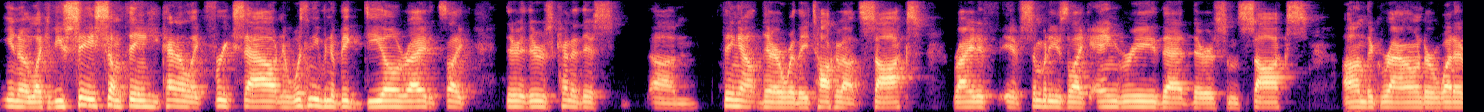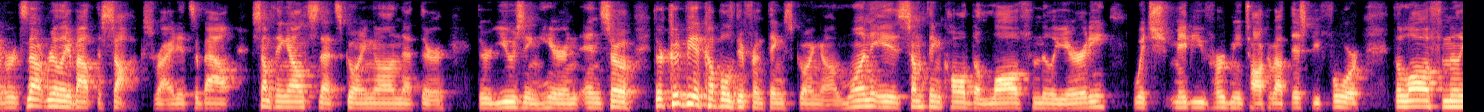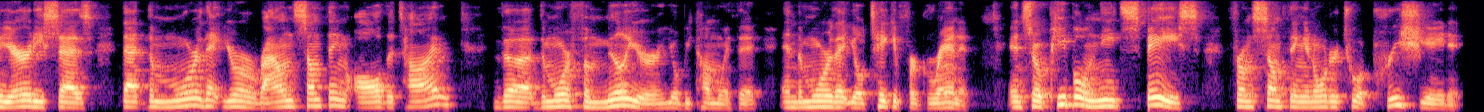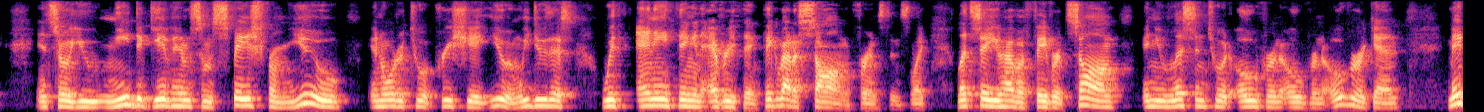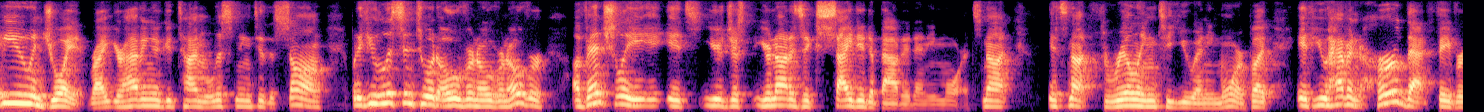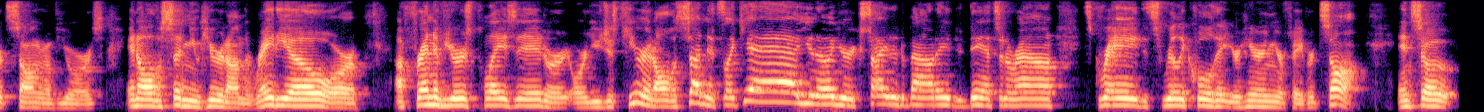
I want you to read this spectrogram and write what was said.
you know, like if you say something, he kind of like freaks out and it wasn't even a big deal, right? It's like there, there's kind of this um, thing out there where they talk about socks, right? If, if somebody's like angry that there's some socks on the ground or whatever. It's not really about the socks, right? It's about something else that's going on that they're they're using here. And, and so there could be a couple of different things going on. One is something called the law of familiarity, which maybe you've heard me talk about this before. The law of familiarity says that the more that you're around something all the time, the the more familiar you'll become with it and the more that you'll take it for granted. And so people need space from something in order to appreciate it. And so you need to give him some space from you in order to appreciate you. And we do this with anything and everything. Think about a song, for instance. Like, let's say you have a favorite song and you listen to it over and over and over again. Maybe you enjoy it, right? You're having a good time listening to the song. But if you listen to it over and over and over, eventually it's you're just you're not as excited about it anymore. It's not it's not thrilling to you anymore. But if you haven't heard that favorite song of yours and all of a sudden you hear it on the radio or a friend of yours plays it or or you just hear it all of a sudden it's like, yeah, you know, you're excited about it, you're dancing around. It's great. It's really cool that you're hearing your favorite song. And so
